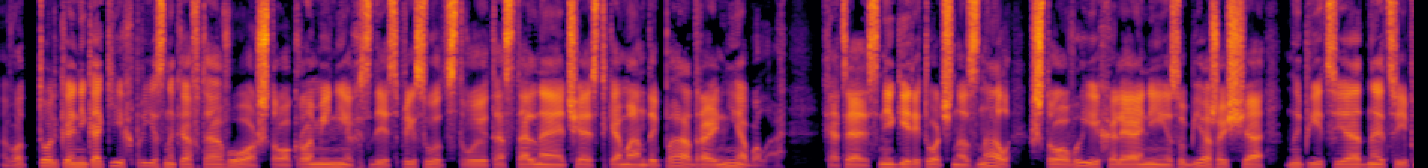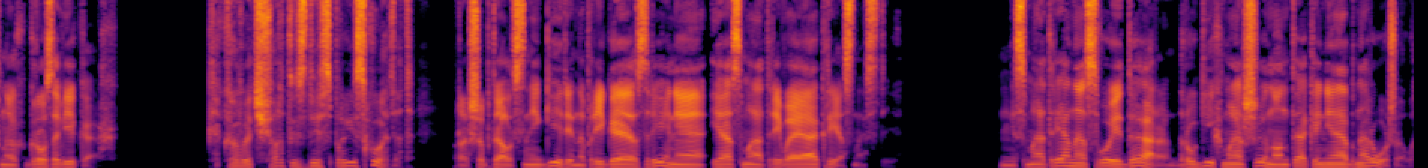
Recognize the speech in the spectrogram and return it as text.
Вот только никаких признаков того, что кроме них здесь присутствует остальная часть команды Падра, не было, хотя Снегири точно знал, что выехали они из убежища на пяти однотипных грузовиках. «Какого черта здесь происходит?» прошептал Снегири, напрягая зрение и осматривая окрестности. Несмотря на свой дар, других машин он так и не обнаружил,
